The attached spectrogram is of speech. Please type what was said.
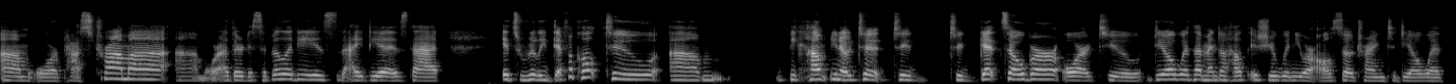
um, or past trauma um, or other disabilities. The idea is that it's really difficult to um, become, you know, to to to get sober or to deal with a mental health issue when you are also trying to deal with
